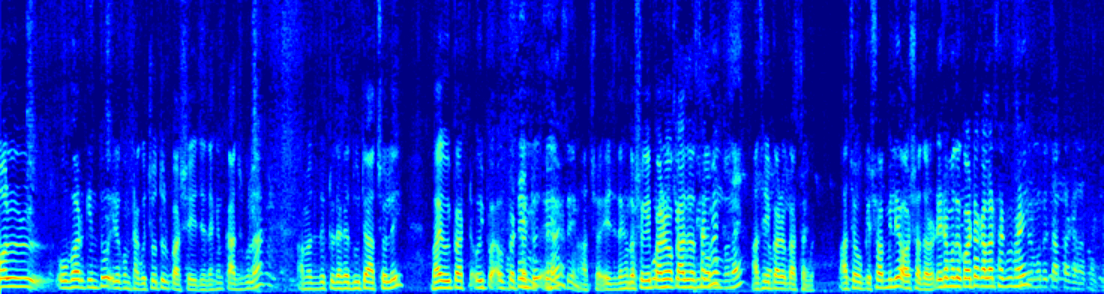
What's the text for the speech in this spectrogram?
অল ওভার কিন্তু এরকম থাকবে। চতুর্পাশে এই যে দেখেন কাজগুলা। আমরা যদি একটু দেখাই দুইটা আঁচলেই। ভাই ওই পার্ট ওই ওই পার্টটা হ্যাঁ? আচ্ছা এই যে দেখেন দর্শক এই পারেও কাজ থাকবে? আচ্ছা এই পারেও কাজ থাকবে। আচ্ছা ওকে সব মিলিয়ে অসাধারণ। এটার মধ্যে কয়টা কালার থাকবে ভাই? এটার মধ্যে চারটা কালার থাকবে।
